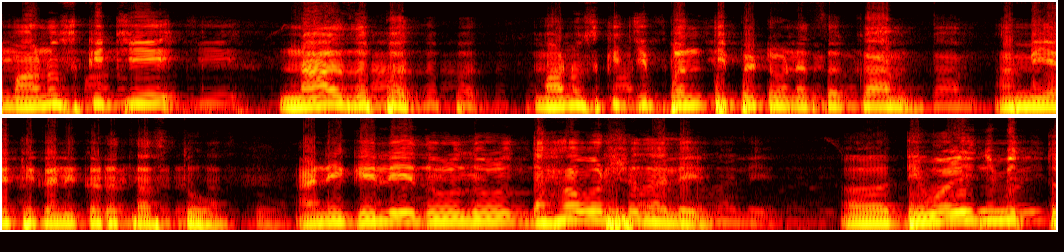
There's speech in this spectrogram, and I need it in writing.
माणुसकीची नाळ जपत माणुसकीची पंथी पेटवण्याचं काम आम्ही या ठिकाणी करत असतो. आणि गेले जवळजवळ दहा वर्ष झाले दिवाळी निमित्त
